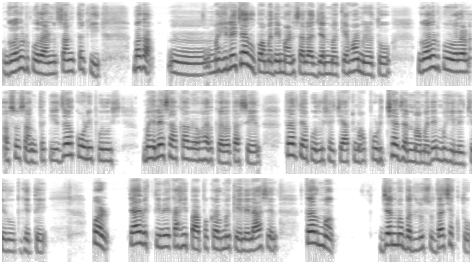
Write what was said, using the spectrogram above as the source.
गरुड पुराण सांगतं की बघा महिलेच्या रूपामध्ये माणसाला जन्म केव्हा मिळतो? गरुड पुराण असं सांगतं की जर कोणी पुरुष महिलेसारखा व्यवहार करत असेल तर त्या पुरुषाची आत्मा पुढच्या जन्मामध्ये महिलेचे रूप घेते. पण त्या व्यक्तीने काही पापकर्म केलेला असेल तर मग जन्म बदलू सुद्धा शकतो.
